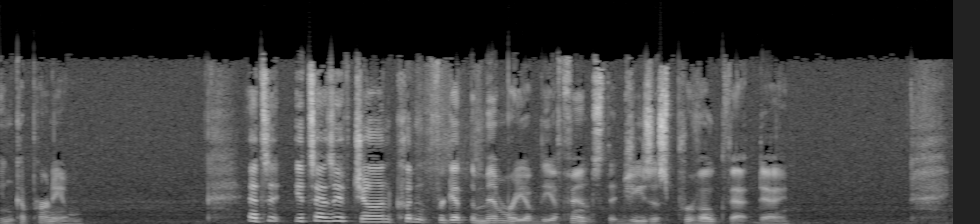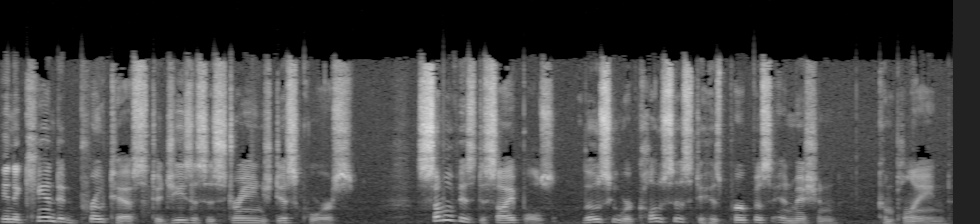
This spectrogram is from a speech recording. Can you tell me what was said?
in Capernaum. It's as if John couldn't forget the memory of the offense that Jesus provoked that day. In a candid protest to Jesus' strange discourse, some of his disciples, those who were closest to his purpose and mission, complained.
